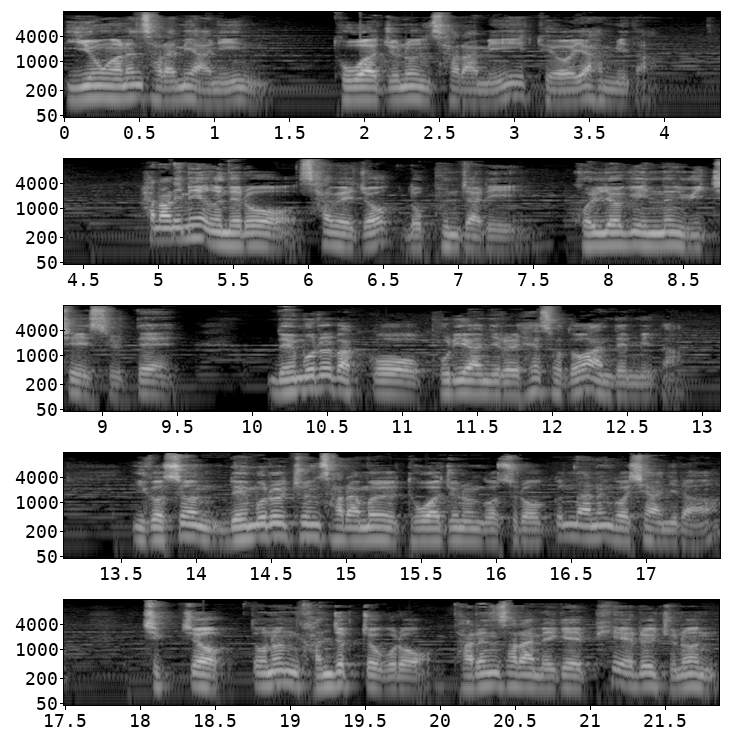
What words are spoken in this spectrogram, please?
이용하는 사람이 아닌 도와주는 사람이 되어야 합니다. 하나님의 은혜로 사회적 높은 자리, 권력이 있는 위치에 있을 때 뇌물을 받고 불의한 일을 해서도 안 됩니다. 이것은 뇌물을 준 사람을 도와주는 것으로 끝나는 것이 아니라 직접 또는 간접적으로 다른 사람에게 피해를 주는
